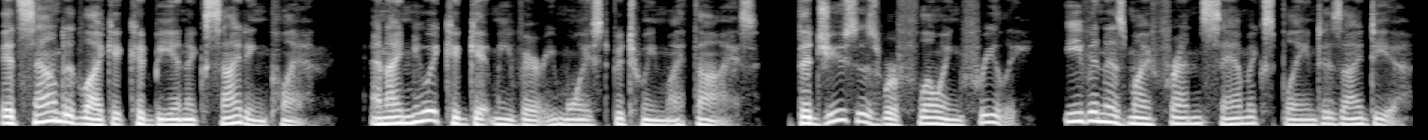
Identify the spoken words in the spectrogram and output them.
It sounded like it could be an exciting plan, and I knew it could get me very moist between my thighs. The juices were flowing freely, even as my friend Sam explained his idea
